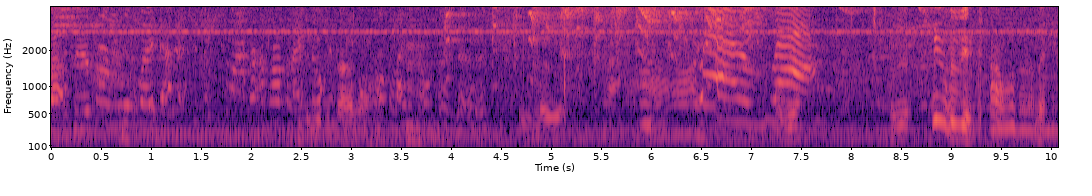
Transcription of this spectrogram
ដាក់ទៀតពីដើមពីមើលវាវាខំហ្នឹង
